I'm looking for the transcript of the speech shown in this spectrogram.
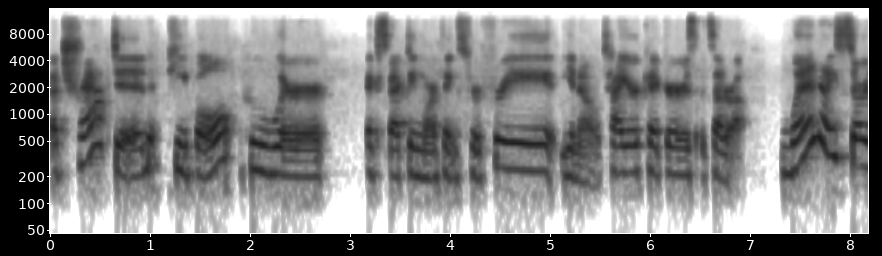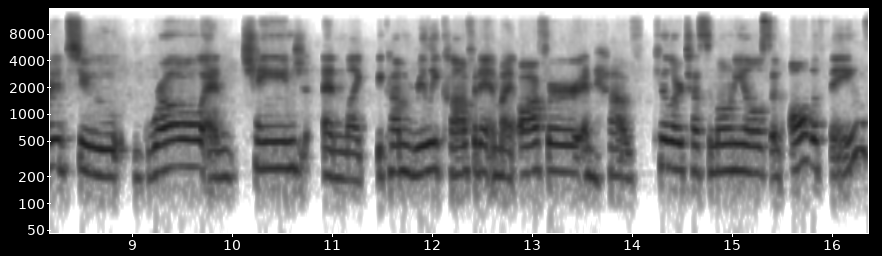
attracted people who were expecting more things for free, you know, tire kickers, etc. When I started to grow and change and like become really confident in my offer and have killer testimonials and all the things,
